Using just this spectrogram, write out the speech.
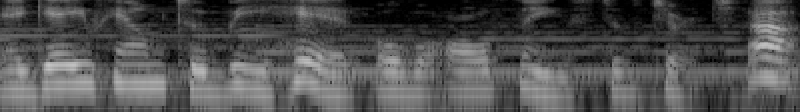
and gave him to be head over all things to the church. Ah!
